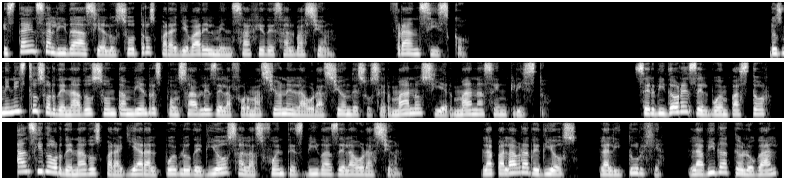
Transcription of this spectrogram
Está en salida hacia los otros para llevar el mensaje de salvación. Francisco. Los ministros ordenados son también responsables de la formación en la oración de sus hermanos y hermanas en Cristo. Servidores del buen pastor, han sido ordenados para guiar al pueblo de Dios a las fuentes vivas de la oración. La palabra de Dios, la liturgia, la vida teologal,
